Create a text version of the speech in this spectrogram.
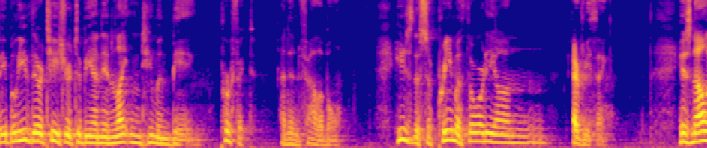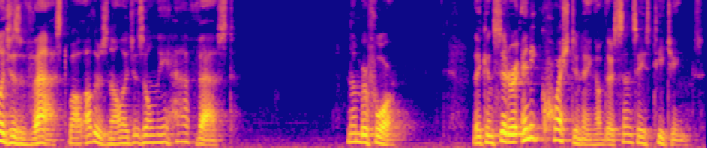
they believe their teacher to be an enlightened human being, perfect and infallible. He's the supreme authority on everything. His knowledge is vast, while others' knowledge is only half vast. Number four, they consider any questioning of their sensei's teachings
